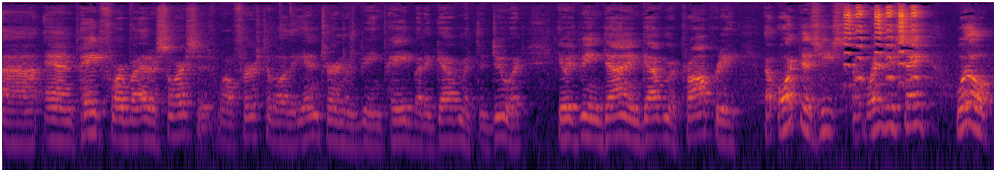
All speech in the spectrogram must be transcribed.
Uh, and paid for by other sources. Well, first of all, the intern was being paid by the government to do it. It was being done in government property. Uh, what does he? What did he say? Well,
